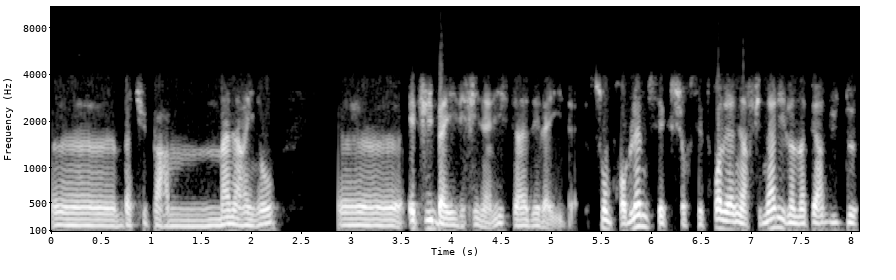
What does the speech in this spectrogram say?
battu par Manarino. et puis bah, il est finaliste à Adélaïde. Son problème c'est que sur ses trois dernières finales, il en a perdu deux.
